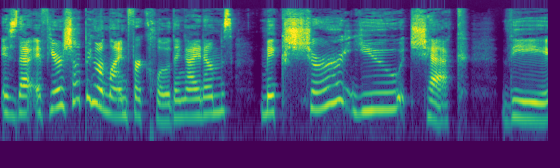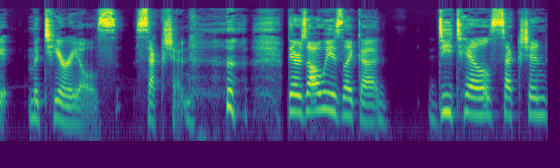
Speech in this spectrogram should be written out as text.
is that if you're shopping online for clothing items, make sure you check the materials section. There's always like a details section.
